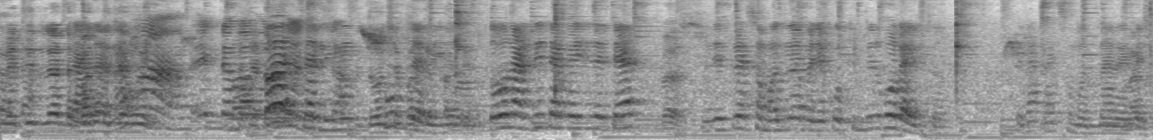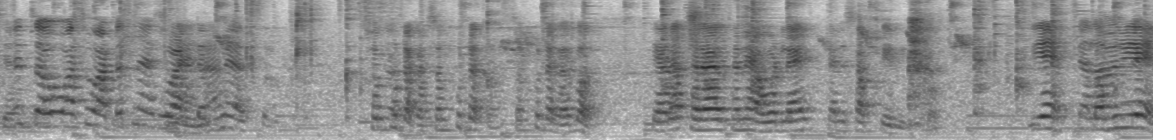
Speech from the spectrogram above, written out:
मेथीला डबा दादा ना? त्याच्या होईल. हा, एक डबा बस भरून बस झाली द्यायचा. दोन खूप चपात्या झाली खाल्ल्या. दोन अंडी टाकायची त्याच्यात. बस. म्हणजे तुला समजलं पाहिजे कोथिंबीर बोलायचं. तिला काय समजणार आहे ते त्याच्यात? चव असं वाटत नाही असं. नाही? वाटत नाही असं. संपू टाका संपू टाका संपू टाका. बघ त्याला खऱ्या अर्थाने आवडलाय त्याने साफ केली. ये त्याला ये.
